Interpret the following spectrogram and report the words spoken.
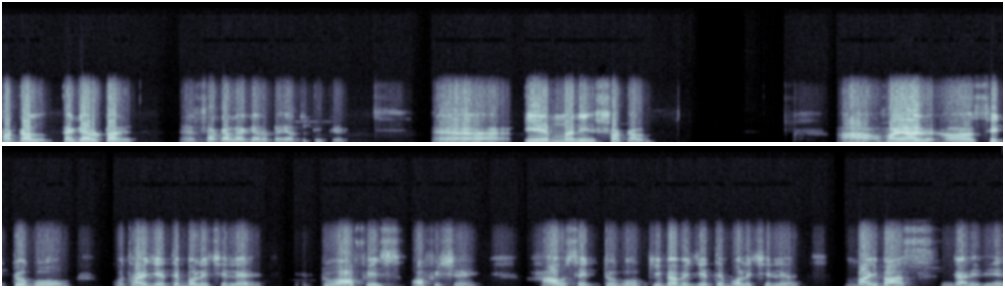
সকাল এগারোটায় সকাল এগারোটায় এতটুকু। এম মানে সকাল। হোয়ার সেট টু গো কোথায় যেতে বলেছিলে? টু অফিস অফিসে হাউ সেট টু গো কীভাবে যেতে বলেছিলে? বাই বাস গাড়ি দিয়ে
